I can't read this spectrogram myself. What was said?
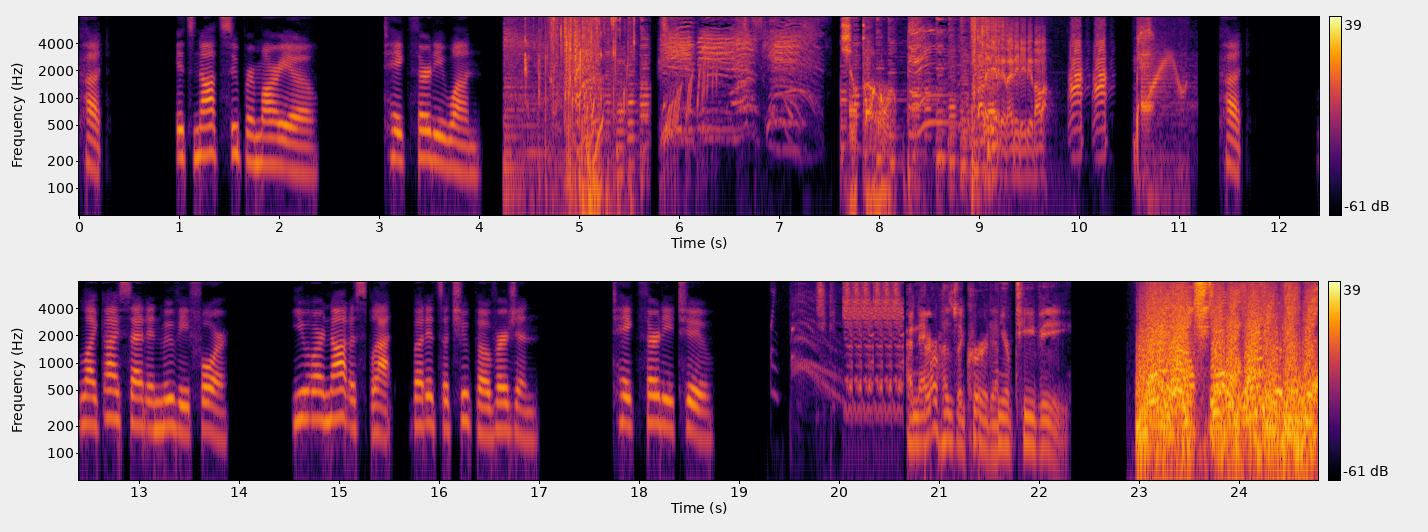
Cut. It's not Super Mario. Take 31. Cut. Like I said in movie 4. You are not a splat, but it's a chupo version. Take 32. An error has occurred in your TV. Nós somos a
